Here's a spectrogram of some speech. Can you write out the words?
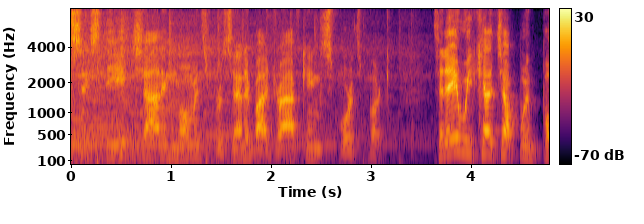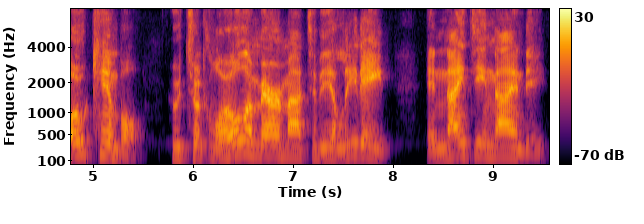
68 Shining Moments presented by DraftKings Sportsbook. Today we catch up with Bo Kimble, who took Loyola Marymount to the Elite Eight in 1990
